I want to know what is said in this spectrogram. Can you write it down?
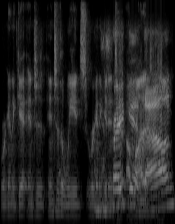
We're gonna get into into the weeds. We're gonna get into Break a it lot of down.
